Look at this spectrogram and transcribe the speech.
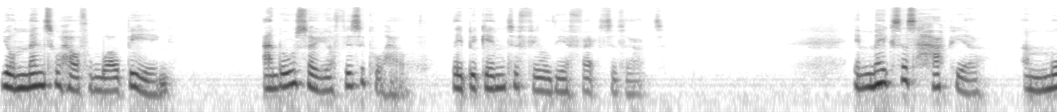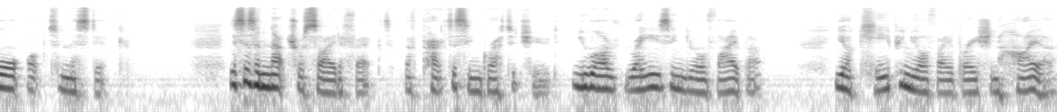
your mental health and well being, and also your physical health, they begin to feel the effects of that. It makes us happier and more optimistic. This is a natural side effect of practicing gratitude. You are raising your vibe up, you're keeping your vibration higher,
